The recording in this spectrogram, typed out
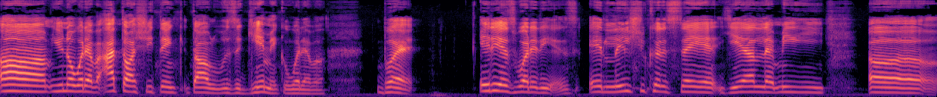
um, you know, whatever. I thought she think thought it was a gimmick or whatever, but it is what it is. At least you could have said, yeah, let me uh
